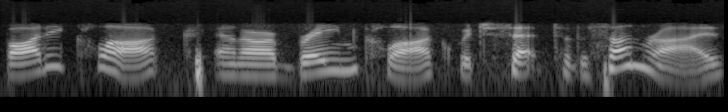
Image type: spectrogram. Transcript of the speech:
body clock and our brain clock, which set to the sunrise,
